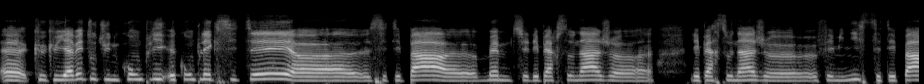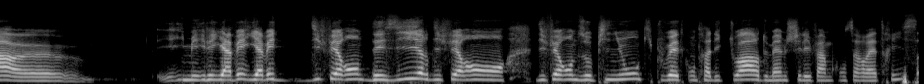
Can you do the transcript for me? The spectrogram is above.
qu'il y avait toute une complexité. c'était pas même chez les personnages, les personnages féministes, c'était pas. il y avait, il y avait différents désirs, différents, différentes opinions qui pouvaient être contradictoires, de même chez les femmes conservatrices.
